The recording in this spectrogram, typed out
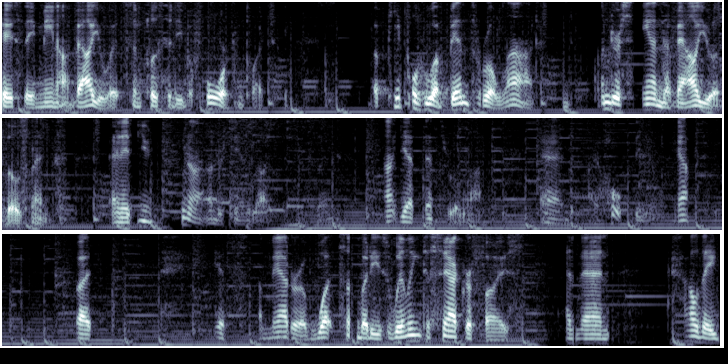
case they may not value it, simplicity before complexity. But people who have been through a lot understand the value of those things. And if you do not understand the value of those things, not yet been through a lot, and I hope that you have to, it's a matter of what somebody's willing to sacrifice and then how they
